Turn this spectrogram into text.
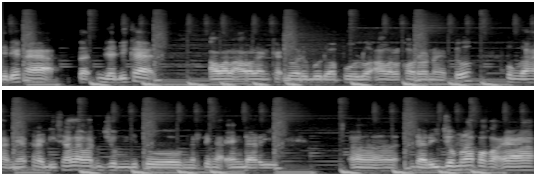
jadi kayak jadi kayak awal-awal yang kayak 2020 awal corona itu punggahannya tradisinya lewat Zoom gitu. Ngerti nggak? Yang dari eh, dari Zoom lah pokoknya.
